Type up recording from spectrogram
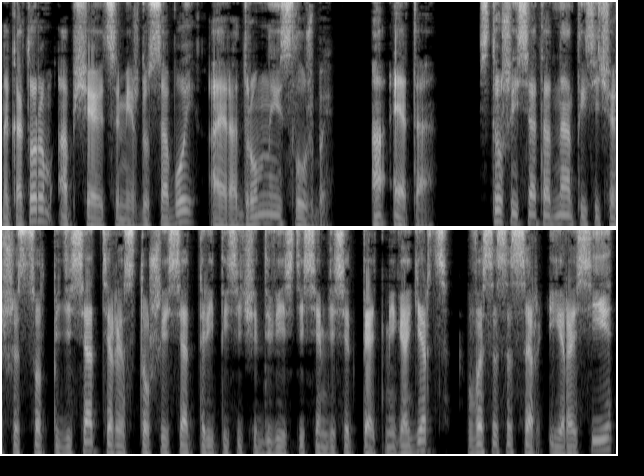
на котором общаются между собой аэродромные службы. А это 161 650-163 275 МГц в СССР и России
